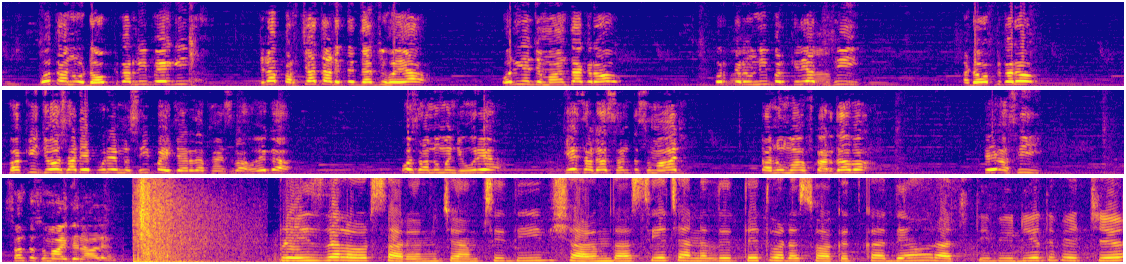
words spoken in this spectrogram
ਉਹ ਤੁਹਾਨੂੰ ਅਡਾਪਟ ਕਰਨੀ ਪਏਗੀ। ਜਿਹੜਾ ਪਰਚਾ ਤੁਹਾਡੇ ਤੇ ਦਰਜ ਹੋਇਆ ਉਹਦੀਆਂ ਜ਼ਮਾਨਤਾਂ ਕਰਾਓ। ਔਰ ਕਾਨੂੰਨੀ ਪ੍ਰਕਿਰਿਆ ਤੁਸੀਂ ਅਡਾਪਟ ਕਰੋ। ਬਾਕੀ ਜੋ ਸਾਡੇ ਪੂਰੇ ਮਸੀਹ ਭਾਈਚਾਰੇ ਦਾ ਫੈਸਲਾ ਹੋਏਗਾ ਉਹ ਸਾਨੂੰ ਮਨਜ਼ੂਰ ਆ। ਜੇ ਸਾਡਾ ਸੰਤ ਸਮਾਜ ਤੁਹਾਨੂੰ ਮਾਫ ਕਰਦਾ ਵਾ ਤੇ ਅਸੀਂ ਸੰਤ ਸਮਾਜ ਦੇ ਨਾਲ ਹਾਂ ਪ੍ਰੇਜ਼ ਦਾ ਲਾਰਡ ਸਾਰਿਆਂ ਨੂੰ ਜੈਮਸੀ ਦੀ ਵਿਸ਼ਾਲਮ ਦਾਸੀਆ ਚੈਨਲ ਦੇ ਉੱਤੇ ਤੁਹਾਡਾ ਸਵਾਗਤ ਕਰਦੇ ਹਾਂ। ਔਰ ਅੱਜ ਦੀ ਵੀਡੀਓ ਦੇ ਵਿੱਚ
